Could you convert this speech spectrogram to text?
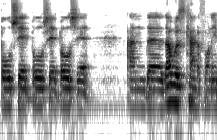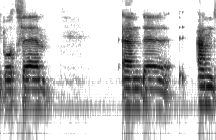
bullshit, bullshit, bullshit, and uh, that was kind of funny. But um, and uh, and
